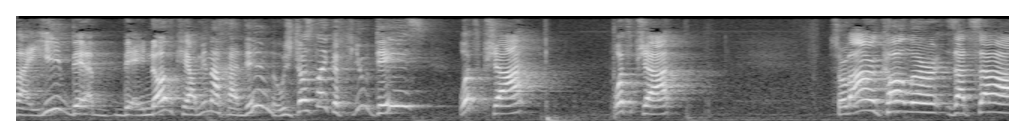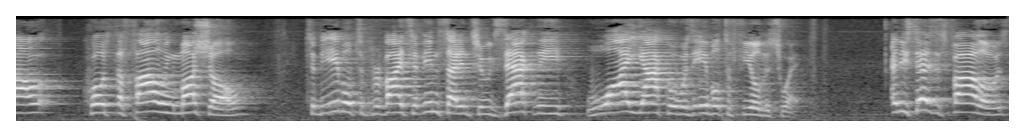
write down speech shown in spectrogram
It was just like a few days. What's pshat? What's pshat? So Rav Aaron Kotler Zatzal quotes the following mashal to be able to provide some insight into exactly why Yaakov was able to feel this way. And he says as follows.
